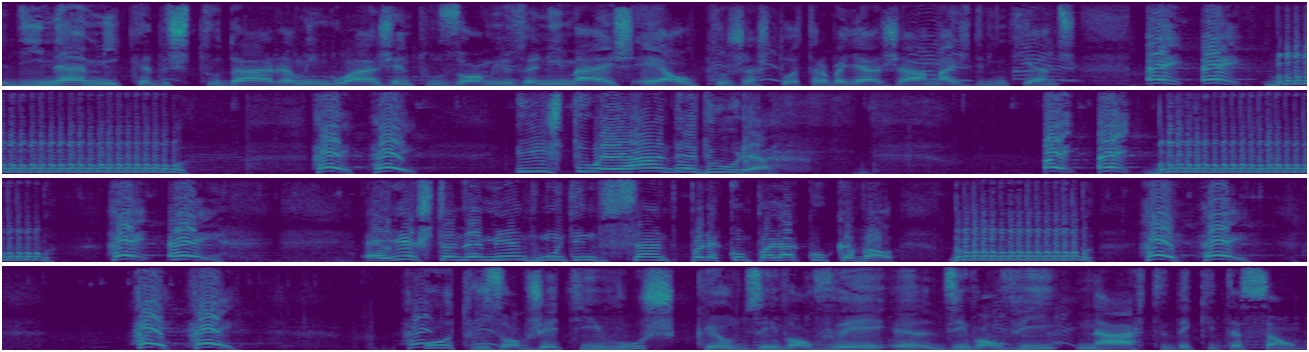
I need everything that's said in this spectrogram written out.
dinâmica de estudar a linguagem entre os homens e os animais é algo que eu já estou a trabalhar já há mais de 20 anos. Ei, ei! Brrr, hey, hey! Isto é andadura! Ei, ei! Brrr, hey, ei! É este andamento muito interessante para comparar com o cavalo. Hey, hey! Hey, hey! Outros objetivos que eu desenvolvi, eh, desenvolvi na arte da equitação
